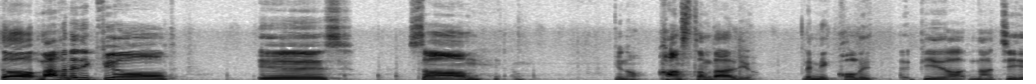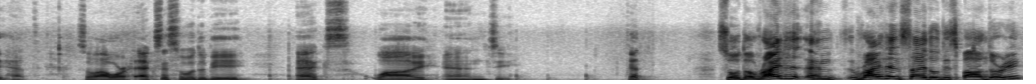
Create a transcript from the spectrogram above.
the magnetic field is some, you know, constant value. Let me call it B naught z hat. So our axis would be x, y, and z. Good? So the right hand, right hand side of this boundary,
